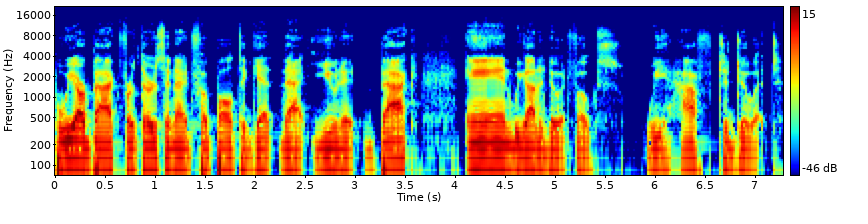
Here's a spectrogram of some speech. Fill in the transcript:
But we are back for Thursday Night Football to get that unit back, and we got to do it, folks. We have to do it.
